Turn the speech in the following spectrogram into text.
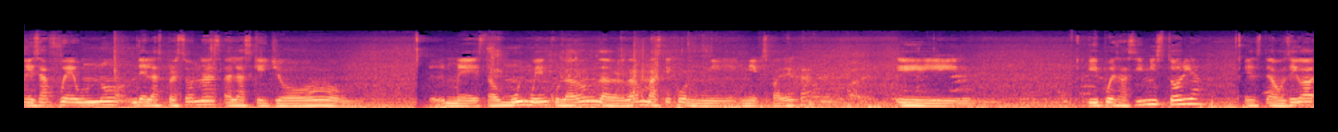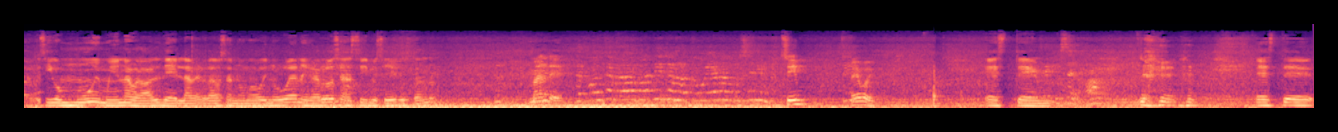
esa fue uno de las personas a las que yo me he estado muy muy enculado, la verdad, más que con mi, mi expareja. Y, y pues así mi historia. Este, aún sigo, sigo muy muy enamorado de él, la verdad, o sea, no, me voy, no voy a negarlo, o sea, sí me sigue gustando. Mande. ¿Te puedo cerrar un ratito en lo que voy a la cocina? Sí, ahí voy. Este. este.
